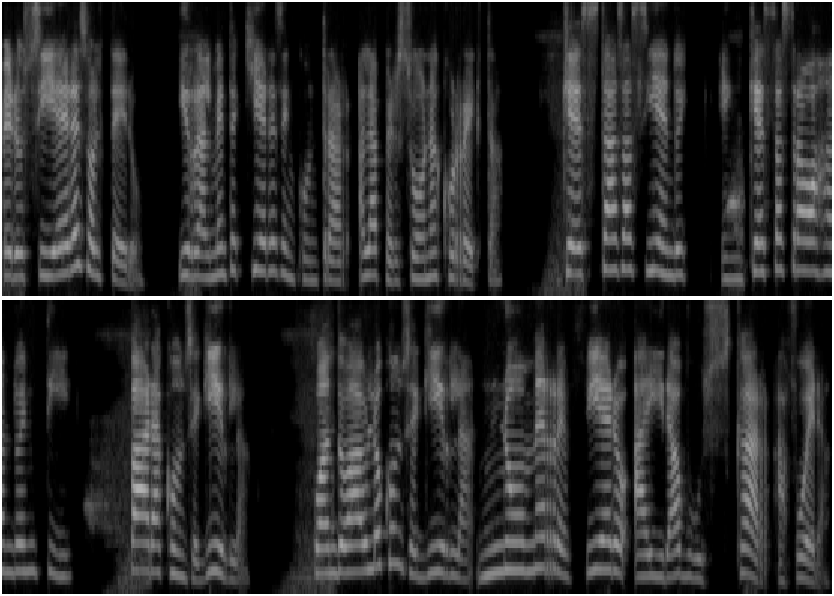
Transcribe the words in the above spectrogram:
Pero si eres soltero y realmente quieres encontrar a la persona correcta, ¿qué estás haciendo y en qué estás trabajando en ti para conseguirla? Cuando hablo conseguirla, no me refiero a ir a buscar afuera,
